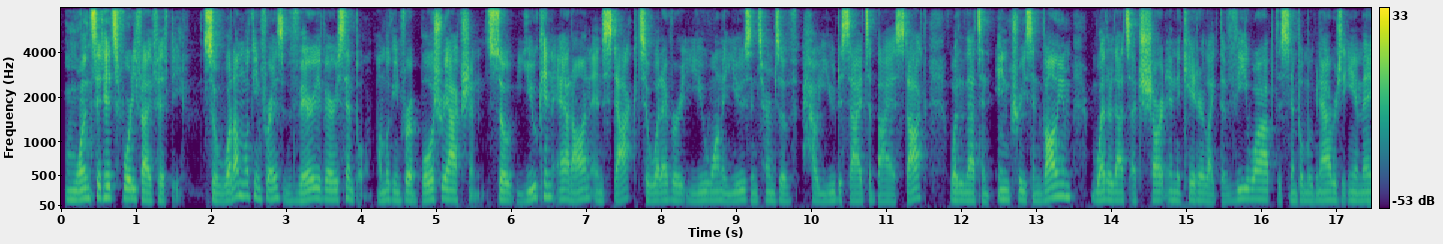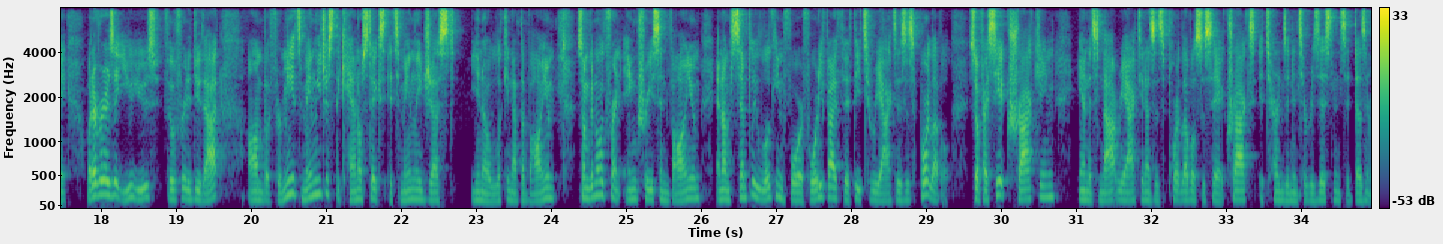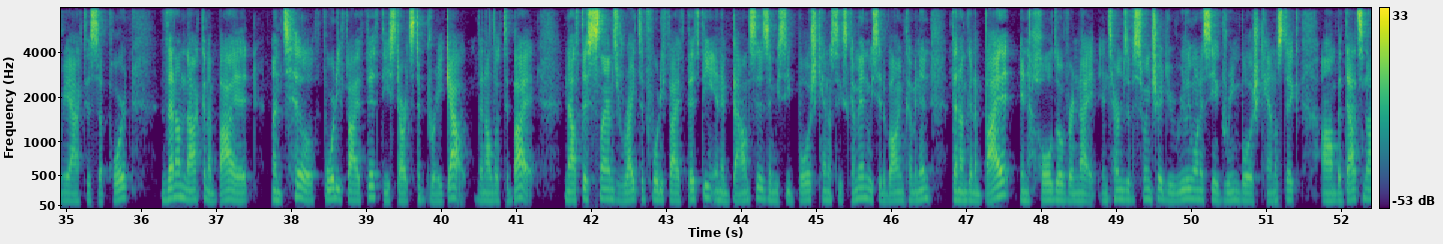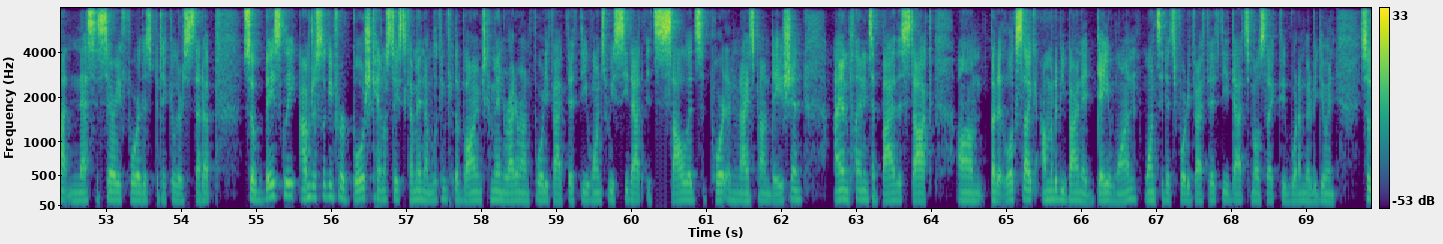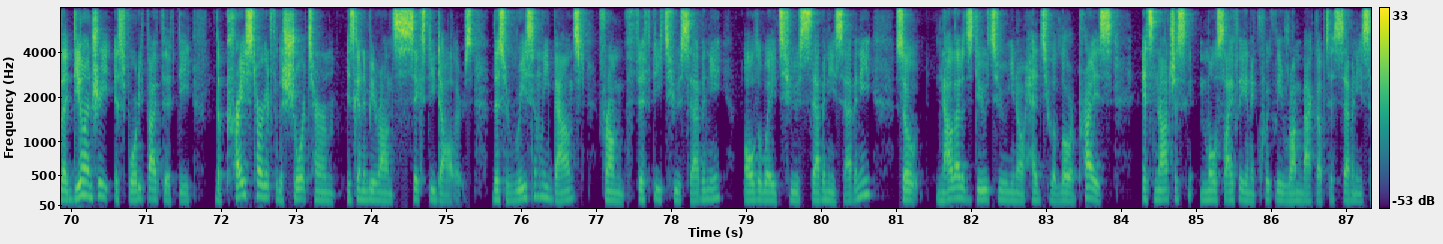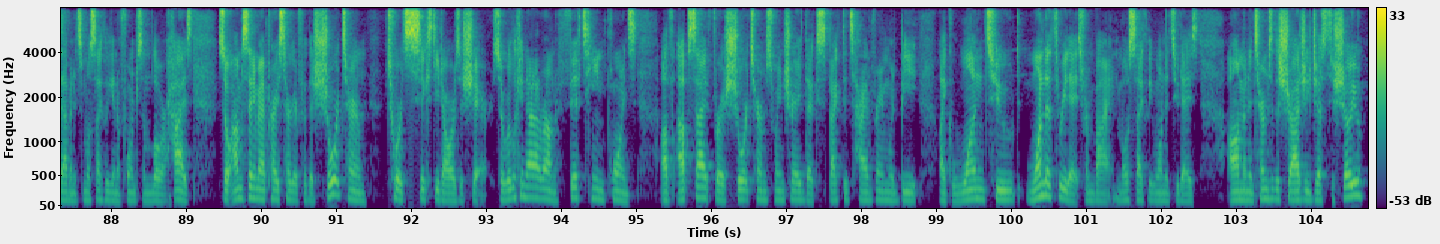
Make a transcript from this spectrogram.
once it hits 45.50 so what I'm looking for is very, very simple. I'm looking for a bullish reaction. So you can add on and stack to whatever you want to use in terms of how you decide to buy a stock, whether that's an increase in volume, whether that's a chart indicator like the VWAP, the simple moving average, the EMA, whatever it is that you use, feel free to do that. Um, but for me, it's mainly just the candlesticks. It's mainly just you know, looking at the volume. So I'm going to look for an increase in volume and I'm simply looking for 4550 to react as a support level. So if I see it cracking and it's not reacting as a support level, so say it cracks, it turns it into resistance, it doesn't react as support, then I'm not going to buy it until 4550 starts to break out. Then I'll look to buy it. Now, if this slams right to 45.50 and it bounces and we see bullish candlesticks come in, we see the volume coming in, then I'm going to buy it and hold overnight. In terms of a swing trade, you really want to see a green bullish candlestick, um, but that's not necessary for this particular setup. So basically, I'm just looking for bullish candlesticks to come in. I'm looking for the volumes to come in right around 45.50. Once we see that it's solid support and a nice foundation, I am planning to buy the stock, um, but it looks like I'm going to be buying it day one. Once it hits 45.50, that's most likely what I'm going to be doing. So that deal entry is 45.50. The price target for the short term is going to be around $60. This recently bounced from 52.70 all the way to 70.70. So now that it's due to, you know, head to a lower price, it's not just most likely going to quickly run back up to 77. It's most likely going to form some lower highs. So I'm setting my price target for the short term towards $60 a share. So we're looking at around 15 points of upside for a short-term swing trade. The expected time frame would be like one, two, one to three days from buying, most likely one to two days. Um, and in terms of the strategy, just to show you,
